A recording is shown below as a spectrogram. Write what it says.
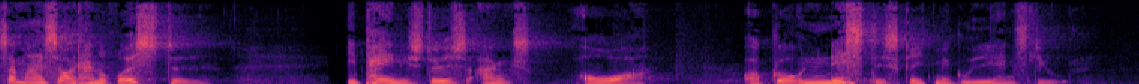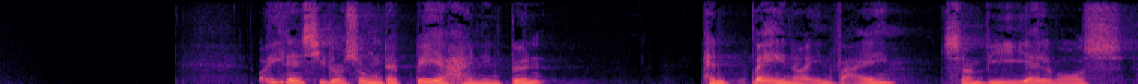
Så meget så, at han rystede i panisk dødsangst over at gå næste skridt med Gud i hans liv. Og i den situation, der beder han en bøn. Han baner en vej, som vi i al vores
